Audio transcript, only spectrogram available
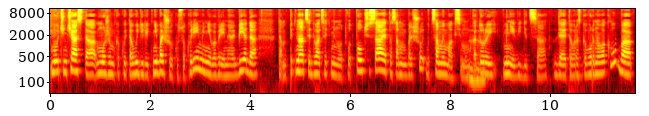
Мы очень часто можем какой-то выделить небольшой кусок времени во время обеда, там 15-20 минут. Вот полчаса это самый большой, вот самый максимум, Мгм. который мне видится для этого разговорного клуба.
